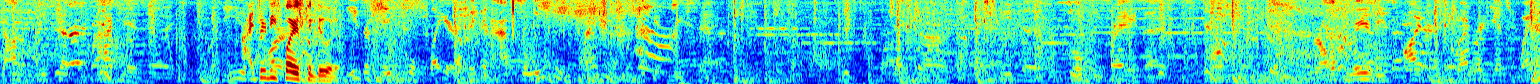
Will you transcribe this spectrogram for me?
gotta reset the bracket. but these I think these players can do it. These are capable players. They can absolutely find the bracket reset. Just, uh, just need to hope and pray that for all three of these fighters, whoever gets where can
